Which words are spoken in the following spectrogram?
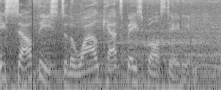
Race southeast to the Wildcats baseball stadium.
